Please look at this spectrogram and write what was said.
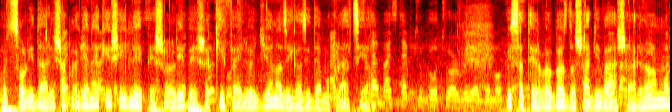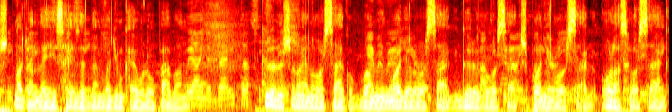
hogy szolidárisak legyenek, és így lépésről lépésre kifejlődjön az igazi demokrácia. Visszatérve a gazdasági válságra, most nagyon nehéz helyzetben vagyunk Európában. Különösen olyan országokban, mint Magyarország, Görögország, Spanyolország, Olaszország,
